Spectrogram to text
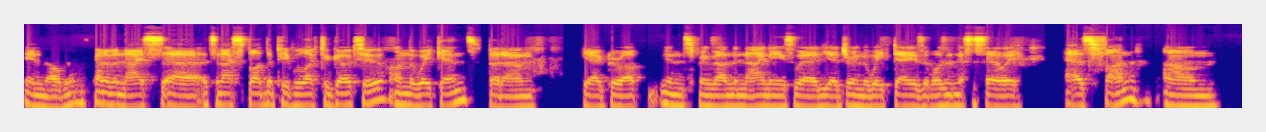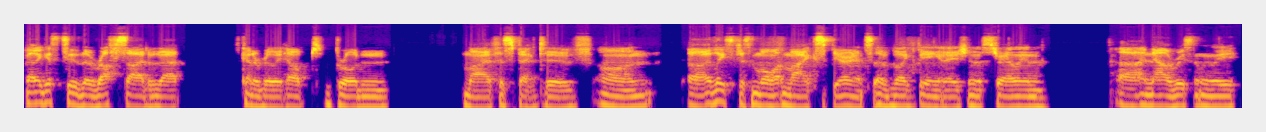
in Melbourne. It's kind of a nice, uh, it's a nice spot that people like to go to on the weekends. But um, yeah, I grew up in Springvale in the 90s where, yeah, during the weekdays, it wasn't necessarily as fun. Um, but I guess to the rough side of that, kind of really helped broaden my perspective on uh, at least just more my experience of like being an Asian Australian, uh, and now recently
